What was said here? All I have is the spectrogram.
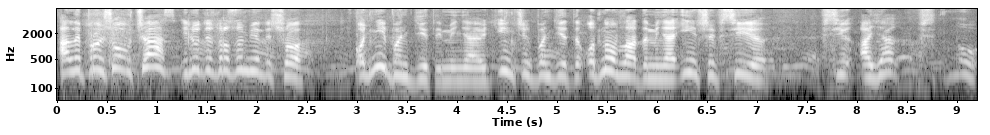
Але пройшов час, і люди зрозуміли, що одні бандити міняють, інших бандитів, одна влада міняє, інші всі. всі а я всі- ну,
